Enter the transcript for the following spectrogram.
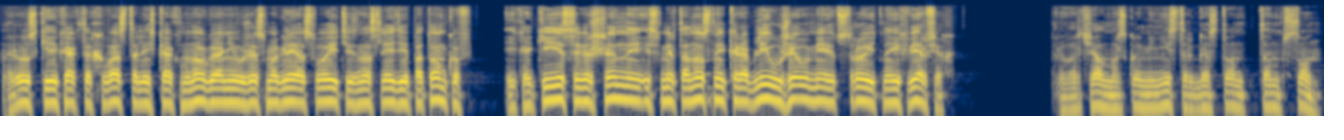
Русские как-то хвастались, как много они уже смогли освоить из наследия потомков и какие совершенные и смертоносные корабли уже умеют строить на их верфях, проворчал морской министр Гастон Томпсон.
